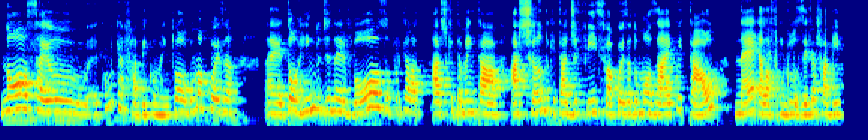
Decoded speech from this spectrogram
nossa, eu, como que a Fabi comentou? Alguma coisa é, tô rindo de nervoso, porque ela acho que também tá achando que tá difícil a coisa do mosaico e tal, né? Ela, inclusive, a Fabi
